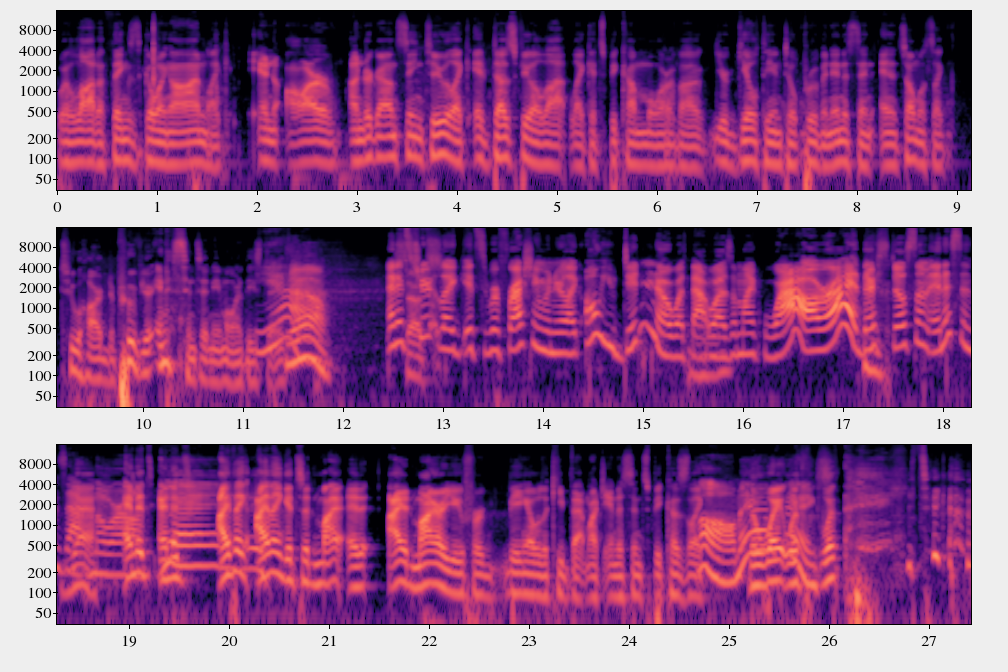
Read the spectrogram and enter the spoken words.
with a lot of things going on, like in our underground scene too, like it does feel a lot like it's become more of a you're guilty until proven innocent, and it's almost like too hard to prove your innocence anymore these days. Yeah. yeah. And it's So true, it's- Mm-hmm. like it's refreshing when you're like, "Oh, you didn't know what that was." I'm like, "Wow, all right, there's still some innocence out in the world." And it's and it's I think I think it's admire it, I admire you for being able to keep that much innocence because like Aw, man, the way thanks. with with you take, I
